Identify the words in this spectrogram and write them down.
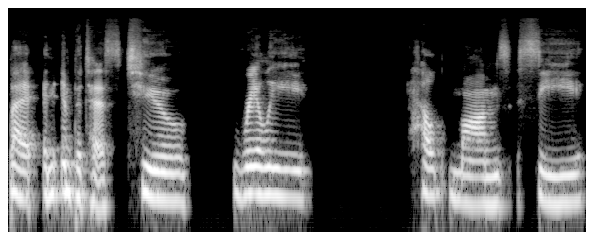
but an impetus to really help moms see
